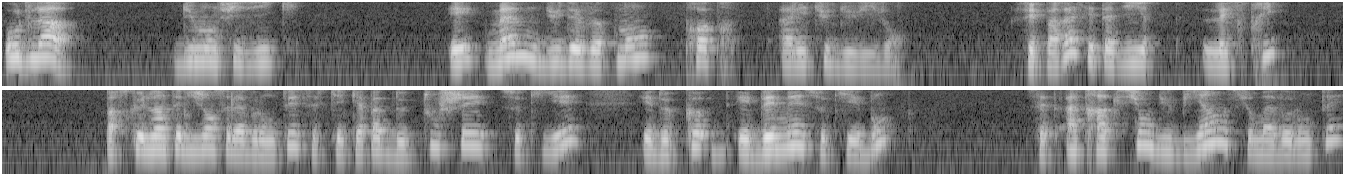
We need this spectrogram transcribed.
au-delà du monde physique et même du développement propre à l'étude du vivant. Séparé, c'est-à-dire l'esprit, parce que l'intelligence et la volonté, c'est ce qui est capable de toucher ce qui est et, d'aimer ce qui est bon, cette attraction du bien sur ma volonté.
